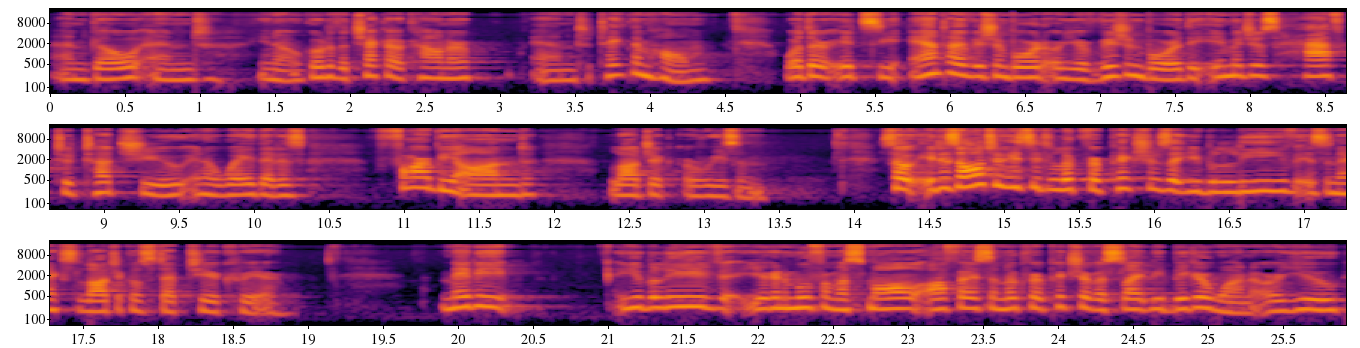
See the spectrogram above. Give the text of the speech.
and go and, you know, go to the checkout counter and take them home. Whether it's the anti vision board or your vision board, the images have to touch you in a way that is far beyond logic or reason. So it is all too easy to look for pictures that you believe is the next logical step to your career. Maybe you believe you're going to move from a small office and look for a picture of a slightly bigger one, or you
